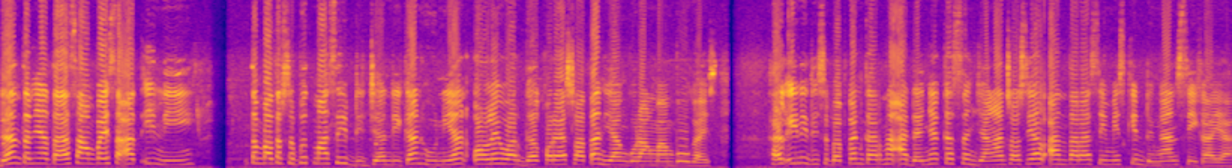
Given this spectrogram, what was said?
Dan ternyata sampai saat ini tempat tersebut masih dijanjikan hunian oleh warga Korea Selatan yang kurang mampu, guys. Hal ini disebabkan karena adanya kesenjangan sosial antara si miskin dengan si kaya.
